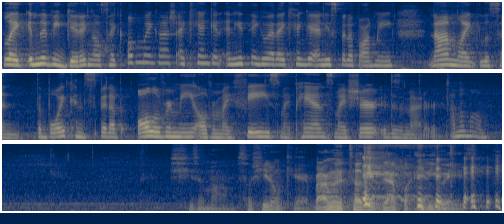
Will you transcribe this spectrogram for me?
Like in the beginning, I was like, oh my gosh, I can't get anything wet. I can't get any spit up on me. Now I'm like, listen, the boy can spit up all over me, all over my face, my pants, my shirt. It doesn't matter. I'm a mom. She's a mom, so she don't care. But I'm gonna tell the example anyways.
